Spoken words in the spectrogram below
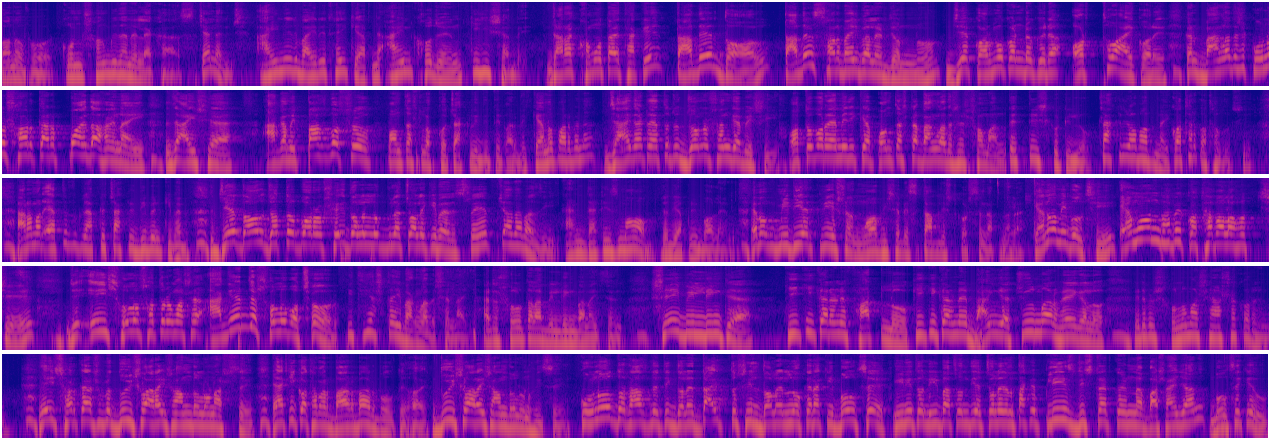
গণভোট। কোন সংবিধানে লেখা আছে? চ্যালেঞ্জ আইনের বাইরে থেকে আপনি আইন খোঁজেন কি হিসাবে? যারা ক্ষমতায় থাকে, তাদের দল, তাদের সার্ভাইভালের জন্য যে কর্মকাণ্ড করে অর্থ আয় করে, কারণ বাংলাদেশে কোনো সরকার পয়দা হয় নাই যে আইসা আগামী পাঁচ বছর পঞ্চাশ লক্ষ চাকরি দিতে পারবে। কেন পারবে না? জায়গাটা এতটুকু জনসংখ্যা বেশি। অত বড় আমেরিকা পঞ্চাশটা বাংলাদেশের সমান তেত্রিশ কোটি লোক। চাকরির অভাব নাই কথার কথা বলছি। আর আমার এতটুকু আপনি চাকরি দিবেন কীভাবে? যে দল যত বড় সেই দলের লোকগুলা চলে কীভাবে? স্রেফ চাঁদাবাজি। অ্যান্ড দ্যাট ইজ মব যদি আপনি বলেন। এবং মিডিয়ার ক্রিয়েশন মব হিসেবে স্টাবলিশ করছেন আপনারা। কেন আমি বলছি? এমন ভাবে কথা বলা হচ্ছে যে এই ষোলো সতেরো মাসের আগের যে ষোলো বছর ইতিহাসটাই বাংলাদেশে নাই। একটা ষোলোতলা বিল্ডিং বানাইছেন। সেই বিল্ডিংটা কি কি কারণে ফাটলো, কি কি কারণে ভাঙ্গা চুরমার হয়ে গেল, এটা ষোলো মাসে আশা করেন। এই সরকার সঙ্গে দুইশো আড়াইশো আন্দোলন আসছে, একই কথা আমার বারবার বলতে হয়, দুইশো আড়াইশো আন্দোলন হয়েছে কোন রাজনৈতিক দলের, দায়িত্বশীল দলের লোকেরা কি বলছে? ইনি তো নির্বাচন দিয়ে চলে যান, তাকে প্লিজ ডিস্টার্ব করেন না, বাসায় যান, বলছে কেউ?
